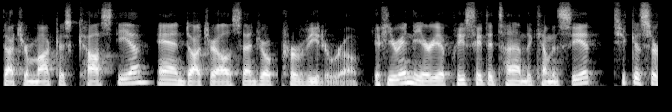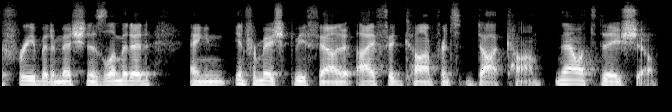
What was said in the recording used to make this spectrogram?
Dr. Marcus Costia, and Dr. Alessandro Previtero. If you're in the area, please take the time to come and see it. Tickets are free, but admission is limited, and information can be found at ifidconference.com. Now, on today's show.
